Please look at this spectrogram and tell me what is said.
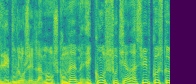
les boulangers de la Manche qu'on aime et qu'on soutient. À suivre Cause Commune.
